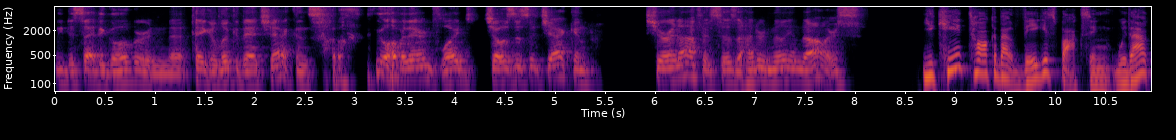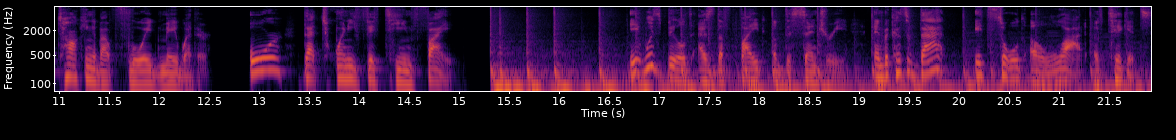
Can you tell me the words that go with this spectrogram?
we, decided to go over and uh, take a look at that check. And so we go over there, and Floyd shows us a check, and sure enough, it says $100 million. You can't talk about Vegas boxing without talking about Floyd Mayweather or that 2015 fight. It was billed as the fight of the century, And because of that, it sold a lot of tickets.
